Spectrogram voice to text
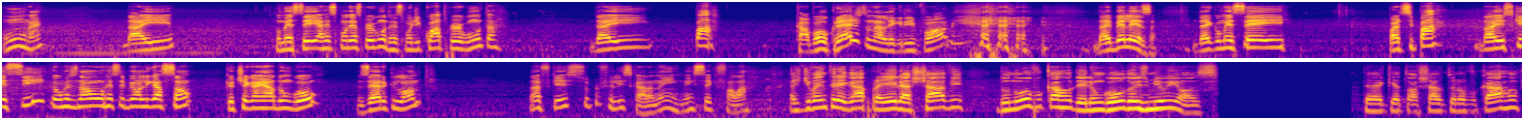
1, né. Daí comecei a responder as perguntas, respondi quatro perguntas. Daí, pá, acabou o crédito na alegria pobre. Daí beleza. Daí comecei a participar. Daí esqueci, que eu não recebi uma ligação que eu tinha ganhado um gol, zero quilômetro. Daí fiquei super feliz, cara, nem, nem sei o que falar. A gente vai entregar para ele a chave do novo carro dele, um Gol 2011. Tem aqui a tua chave do teu novo carro.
